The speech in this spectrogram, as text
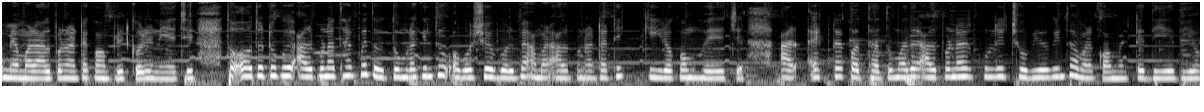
আমি আমার আলপনাটা কমপ্লিট করে নিয়েছি। তো অতটুকুই আলপনা থাকবে, তো তোমরা কিন্তু অবশ্যই বলবে আমার আলপনাটা ঠিক কী রকম হয়েছে। আর একটা কথা, তোমাদের আলপনারগুলির ছবিও কিন্তু আমার কমেন্টে দিয়ে দিও।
